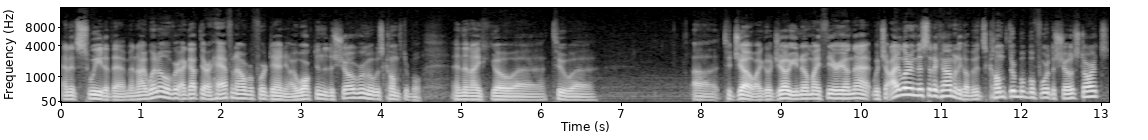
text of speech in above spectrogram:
and it's sweet of them. And I went over. I got there half an hour before Daniel. I walked into the showroom. It was comfortable, and then I go uh, to. Uh, uh, to Joe. I go, Joe, you know my theory on that, which I learned this at a comedy club. If it's comfortable before the show starts,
